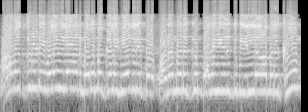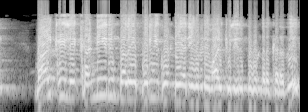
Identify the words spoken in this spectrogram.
பாவத்தினுடைய விளைவுதான் மருமக்களை வேதனைப்பட. பணம் இருக்கும் பதவி இருக்கும் இல்லாமல் இருக்கும். வாழ்க்கையிலே கண்ணீரும் பலையை பெருகிக் கொண்டே அனைவருடைய வாழ்க்கையில் இருந்து கொண்டிருக்கிறது.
